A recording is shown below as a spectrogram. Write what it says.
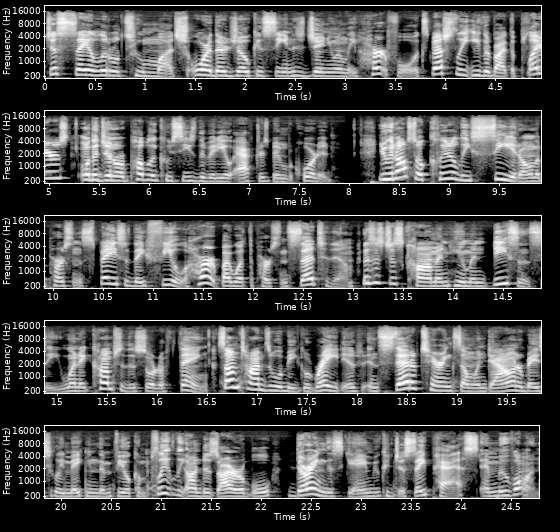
just say a little too much or their joke is seen as genuinely hurtful, especially either by the players or the general public who sees the video after it's been recorded. You can also clearly see it on the person's face if they feel hurt by what the person said to them. This is just common human decency when it comes to this sort of thing. Sometimes it would be great if instead of tearing someone down or basically making them feel completely undesirable during this game, you can just say pass and move on.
